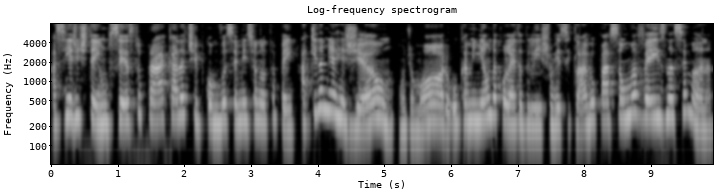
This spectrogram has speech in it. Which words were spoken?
Assim, a gente tem um cesto para cada tipo, como você mencionou também. Aqui na minha região, onde eu moro, o caminhão da coleta do lixo reciclável passa uma vez na semana.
